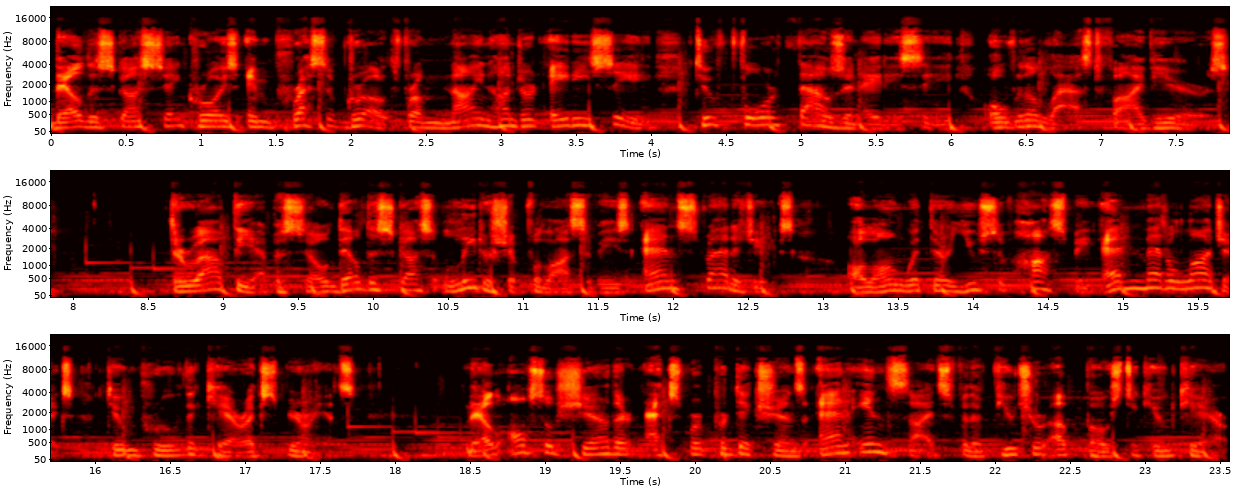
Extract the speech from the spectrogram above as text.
They'll discuss St. Croix's impressive growth from 900 ADC to 4,000 ADC over the last five years. Throughout the episode, they'll discuss leadership philosophies and strategies, along with their use of HOSPI and Medalogix to improve the care experience. They'll also share their expert predictions and insights for the future of post acute care.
